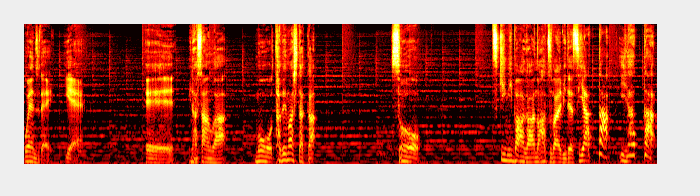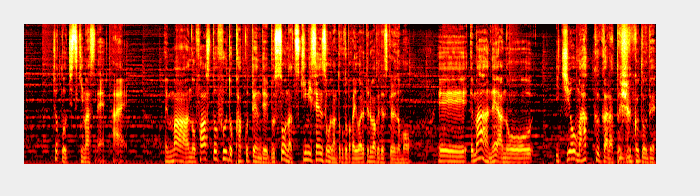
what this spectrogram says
Wednesday yeah. えー、皆さんはもう食べましたか？そう。月見バーガーの発売日です。やった！やった！ちょっと落ち着きますね。はい。まああのファーストフード各店で物騒な月見戦争なんて言葉が言われてるわけですけれども。えー、まあねあの一応マックからということで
